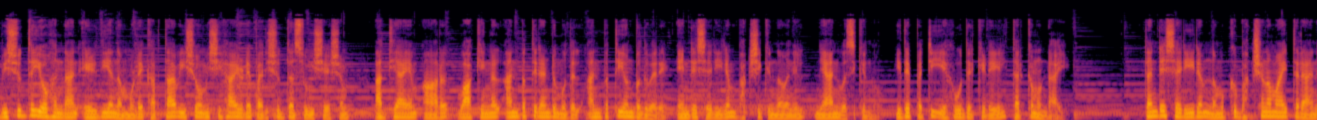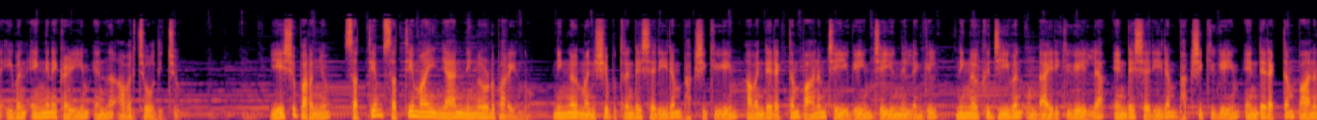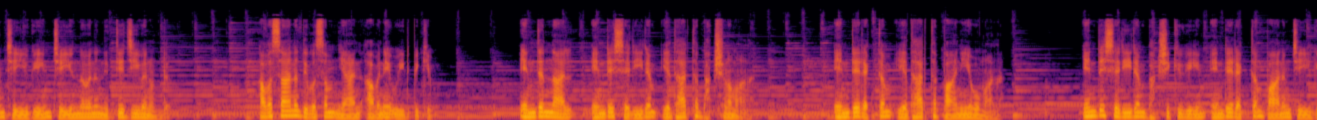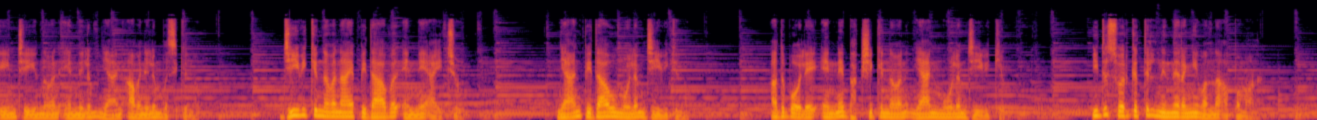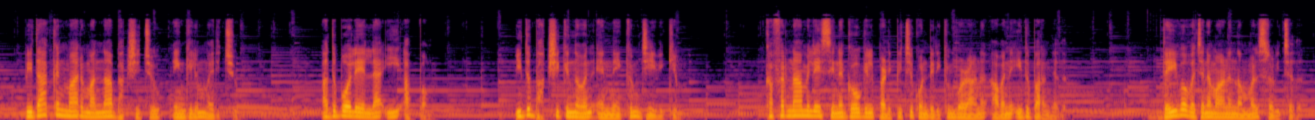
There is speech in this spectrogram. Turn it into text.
വിശുദ്ധ യോഹന്നാൻ എഴുതിയ നമ്മുടെ കർത്താവീശോമിഷിഹായുടെ പരിശുദ്ധ സുവിശേഷം അധ്യായം ആറ് വാക്യങ്ങൾ അൻപത്തിരണ്ട് മുതൽ അൻപത്തിയൊൻപത് വരെ. എന്റെ ശരീരം ഭക്ഷിക്കുന്നവനിൽ ഞാൻ വസിക്കുന്നു. ഇതേപ്പറ്റി യഹൂദർക്കിടയിൽ തർക്കമുണ്ടായി. തന്റെ ശരീരം നമുക്ക് ഭക്ഷണമായി തരാൻ ഇവൻ എങ്ങനെ കഴിയും എന്ന് അവർ ചോദിച്ചു. യേശു പറഞ്ഞു സത്യം സത്യമായി ഞാൻ നിങ്ങളോട് പറയുന്നു. നിങ്ങൾ മനുഷ്യപുത്രന്റെ ശരീരം ഭക്ഷിക്കുകയും അവന്റെ രക്തം പാനം ചെയ്യുകയും ചെയ്യുന്നില്ലെങ്കിൽ നിങ്ങൾക്ക് ജീവൻ ഉണ്ടായിരിക്കുകയില്ല. എന്റെ ശരീരം ഭക്ഷിക്കുകയും എന്റെ രക്തം പാനം ചെയ്യുകയും ചെയ്യുന്നവന് നിത്യജീവനുണ്ട്. അവസാന ദിവസം ഞാൻ അവനെ ഉയിർപ്പിക്കും. എന്തെന്നാൽ എന്റെ ശരീരം യഥാർത്ഥ ഭക്ഷണമാണ്. എന്റെ രക്തം യഥാർത്ഥ പാനീയവുമാണ്. എന്റെ ശരീരം ഭക്ഷിക്കുകയും എന്റെ രക്തം പാനം ചെയ്യുകയും ചെയ്യുന്നവൻ എന്നിലും ഞാൻ അവനിലും വസിക്കുന്നു. ജീവിക്കുന്നവനായ പിതാവ് എന്നെ അയച്ചു. ഞാൻ പിതാവ് മൂലം ജീവിക്കുന്നു. അതുപോലെ എന്നെ ഭക്ഷിക്കുന്നവൻ ഞാൻ മൂലം ജീവിക്കും. ഇത് സ്വർഗത്തിൽ നിന്നിറങ്ങി വന്ന അപ്പമാണ്. പിതാക്കന്മാർ മന്ന ഭക്ഷിച്ചു എങ്കിലും മരിച്ചു. അതുപോലെയല്ല ഈ അപ്പം. ഇത് ഭക്ഷിക്കുന്നവൻ എന്നേക്കും ജീവിക്കും. ഖഫർനാമിലെ സിനഗോഗിൽ പഠിപ്പിച്ചു കൊണ്ടിരിക്കുമ്പോഴാണ് അവന് ഇത് പറഞ്ഞത്. ദൈവവചനമാണ് നമ്മൾ ശ്രവിച്ചത്.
